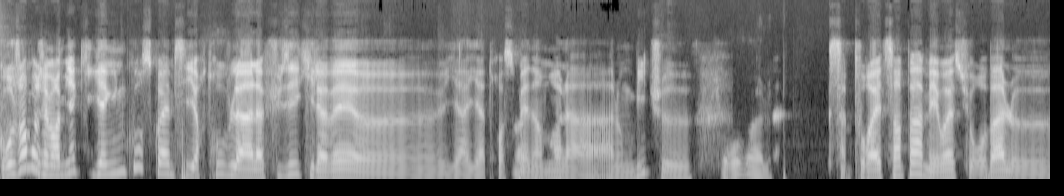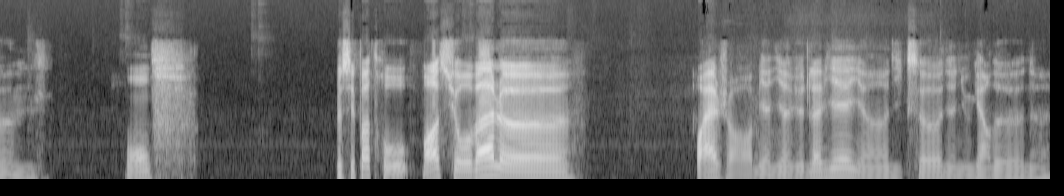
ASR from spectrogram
Grosjean, moi j'aimerais bien qu'il gagne une course quand même. S'il retrouve la, la fusée qu'il avait euh, il y, a, il y a trois semaines, un mois là, à Long Beach, euh, Sur Oval. Ça pourrait être sympa. Mais ouais, sur Oval, euh, bon, pff, je sais pas trop. Moi, sur Oval, euh, ouais, j'aurais bien dit un vieux de la vieille, un Dixon, un New Garden, euh,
